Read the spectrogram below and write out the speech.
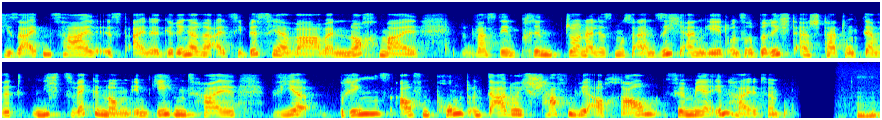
die Seitenzahl ist eine geringere, als sie bisher war, aber nochmal, was den Printjournalismus an sich angeht, unsere Berichterstattung, da wird wird nichts weggenommen. Im Gegenteil, wir bringen es auf den Punkt und dadurch schaffen wir auch Raum für mehr Inhalte. Mhm.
